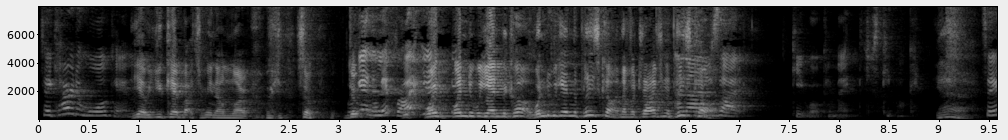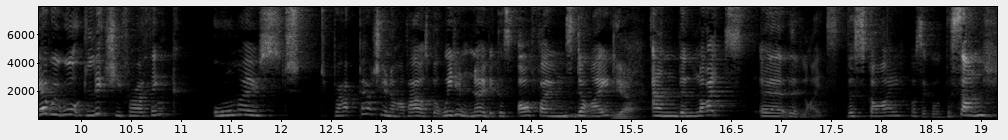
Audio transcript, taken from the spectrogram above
So I carried on walking. Yeah, well, you came back to me and I'm like, so. We're getting a lift, right? When, Yeah. when do we get in the car? When do we get in the police car and have a drive in a And car? I was like, keep walking, mate. Just keep walking. yeah. So yeah, we walked literally for I think almost about, about two and a half hours, but we didn't know because our phones died. Yeah. And the lights, uh, the lights, the sky, what's it called? The sun.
